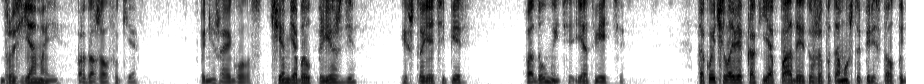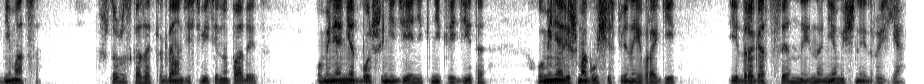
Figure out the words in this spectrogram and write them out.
"Друзья мои", продолжал Фуке, понижая голос. "Чем я был прежде и что я теперь? Подумайте и ответьте. Такой человек, как я, падает уже потому, что перестал подниматься. Что же сказать, когда он действительно падает? У меня нет больше ни денег, ни кредита, у меня лишь могущественные враги, и драгоценные, но немощные друзья.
